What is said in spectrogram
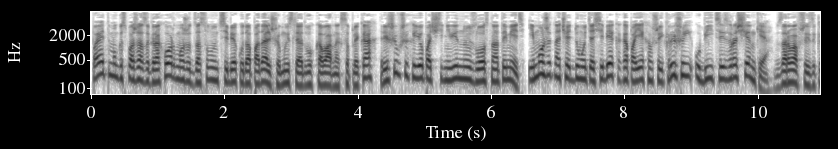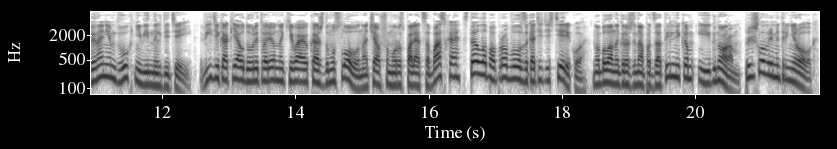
Поэтому госпожа Заграхорн может засунуть себе куда подальше мысли о двух коварных сопляках, решивших ее почти невинную злостно отыметь, и может начать думать о себе, как о поехавшей крышей убийце-извращенке, взорвавшей заклинанием двух невинных детей. Видя, как я удовлетворенно киваю каждому слову, начавшему распаляться Басха, Стелла попробовала закатить истерику, но была награждена подзатыльником и игнором. Пришло время тренировок.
